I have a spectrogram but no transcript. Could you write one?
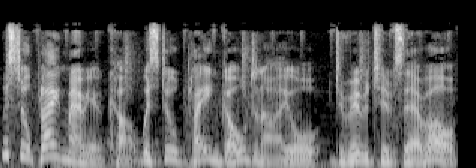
we're still playing Mario Kart, we're still playing GoldenEye or derivatives thereof.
